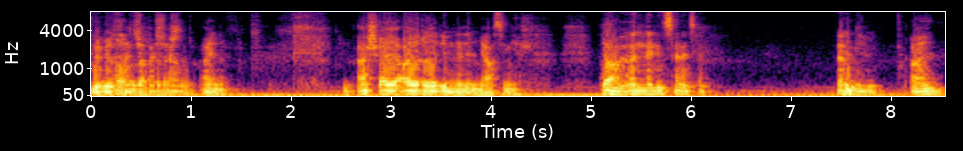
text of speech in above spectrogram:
Görüyorsunuz arkadaşlar. aşağıda. Aynen. Şimdi aşağıya ağır ağır inelim Yasin gel. Abi Tamam. önden insene sen. İneyim? Aynen.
